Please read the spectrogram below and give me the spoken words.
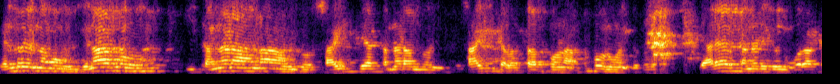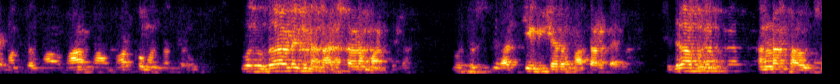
ಎಲ್ಲರೂ ನಾವು ಏನಾದ್ರೂ ಈ ಕನ್ನಡ ಅನ್ನೋ ಒಂದು ಸಾಹಿತ್ಯ, ಕನ್ನಡ ಅನ್ನೋ ಸಾಹಿತ್ಯ, ಅರ್ಥಪೂರ್ಣ, ಅರ್ಥಪೂರ್ಣವಾಗಿರೋದು ಯಾರ್ಯಾರು ಕನ್ನಡಿಗರು ಹೋರಾಟ ಮಾಡ್ತಾರೆ ಮಾಡ್ಕೊಂಬಂದ್ರು ಇವತ್ತು ಉದಾಹರಣೆಗೆ ನಾನು ರಾಜಕಾರಣ ಮಾಡ್ತಿಲ್ಲ. ಇವತ್ತು ರಾಜಕೀಯ ವಿಚಾರ ಮಾತಾಡ್ತಾ ಇಲ್ಲ. ಸಿದ್ದರಾಮಯ್ಯ ಕನ್ನಡ ಕಾಂಗ್ರೆಸ್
